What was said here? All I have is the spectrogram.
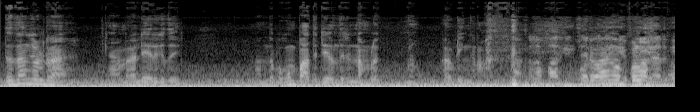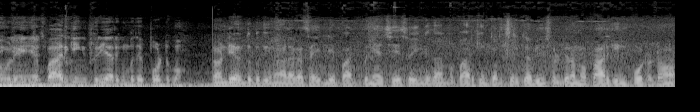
இதுதான் சொல்றேன். கேமராலே இருக்குது. அந்த பக்கம் பார்த்துட்டே வந்துட்டு நம்மள அப்படிங்கிறான். சரி வாங்க போகலாம் உங்களுக்கு இங்கே பார்க்கிங் ஃப்ரீயாக இருக்கும்போதே போட்டுக்கோம் வண்டியை வந்து பார்த்தீங்கன்னா அழகாக சைட்லேயே பார்க் பண்ணியாச்சு. ஸோ இங்கே தான் இப்போ பார்க்கிங் கிடச்சிருக்கு அப்படின்னு சொல்லிட்டு நம்ம பார்க்கிங் போட்டுட்டோம்.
